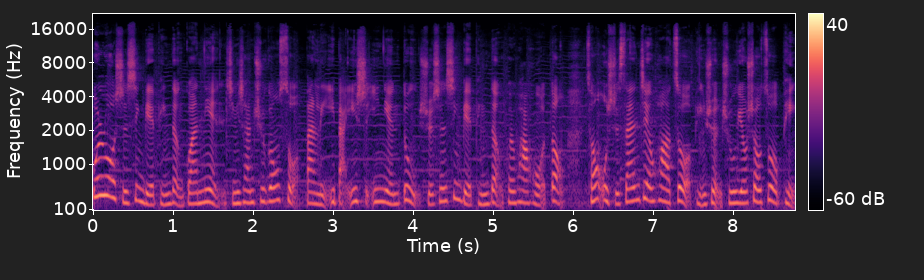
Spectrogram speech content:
为落实性别平等观念，金山区公所办理一百一十一年度学生性别平等绘画活动，从五十三件画作评选出优秀作品，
